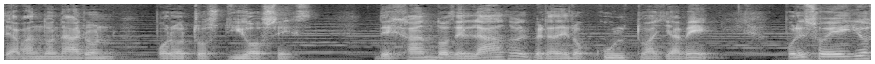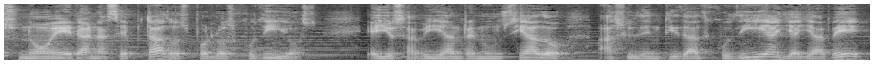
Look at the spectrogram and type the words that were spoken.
Te abandonaron por otros dioses, dejando de lado el verdadero culto a Yahvé por eso ellos no eran aceptados por los judíos. Ellos habían renunciado a su identidad judía y a Yahvé,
